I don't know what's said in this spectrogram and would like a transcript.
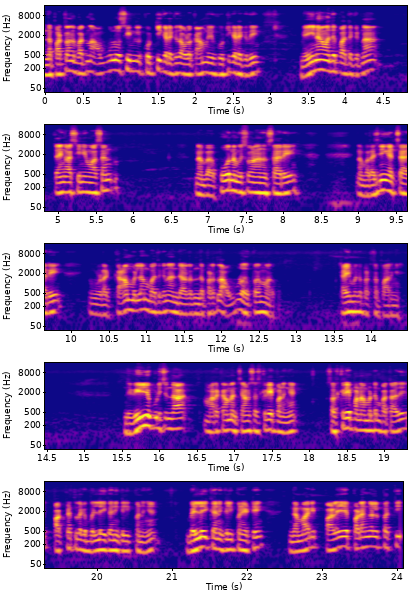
இந்த படத்தில் வந்து பார்த்தீங்கன்னா அவ்வளோ சீன்கள் கொட்டி கிடக்குது அவ்வளோ காமெடிகள் கொட்டி கிடக்குது. மெயினாக வந்து பார்த்துக்கிட்டனா தேங்காய் சீனிவாசன் நம்ம பூர்ண விஸ்வநாதன் சார் நம்ம ரஜினிகாந்த் சார் இவங்களோட காமெடிலாம் பார்த்துக்கினா அந்த அந்த படத்தில் அவ்வளோ அற்புதமாக இருக்கும். டைம் வந்து படத்தை பாருங்கள் இந்த வீடியோ பிடிச்சிருந்தா மறக்காமல் சேனல் சப்ஸ்கிரைப் பண்ணுங்கள் சப்ஸ்கிரைப் பண்ணால் மட்டும் பார்த்தாது பக்கத்தில் இருக்க பெல் ஐக்கானை கிளிக் பண்ணுங்கள் பெல் ஐக்கானை கிளிக் பண்ணிவிட்டு இந்த மாதிரி பழைய படங்கள் பற்றி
